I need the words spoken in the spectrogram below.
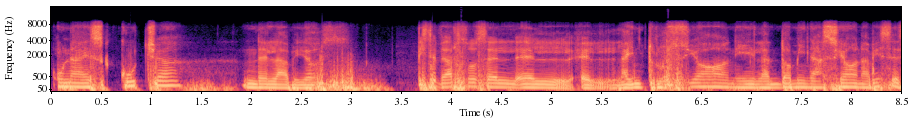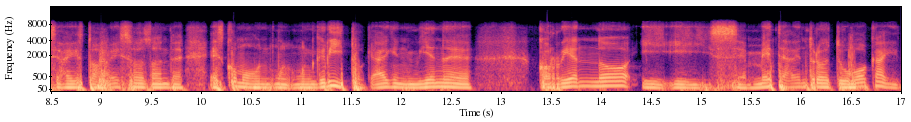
una escucha de labios. Viste, versus el, la intrusión y la dominación. A veces hay estos besos donde es como un, grito, que alguien viene corriendo y, se mete adentro de tu boca y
